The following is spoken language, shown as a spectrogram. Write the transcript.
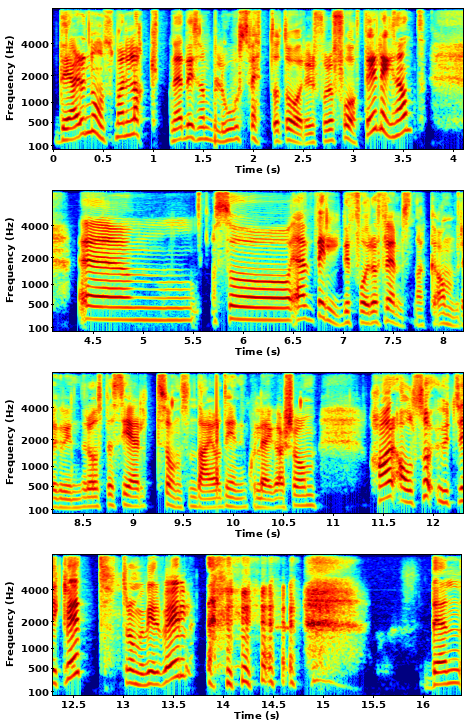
det er det noen som har lagt ned liksom blod, svette og tårer for å få til, ikke sant? Um, så jeg er veldig for å fremsnakke andre gründere, og spesielt sånne som deg og dine kollegaer, som har altså utviklet, trommevirvel, den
